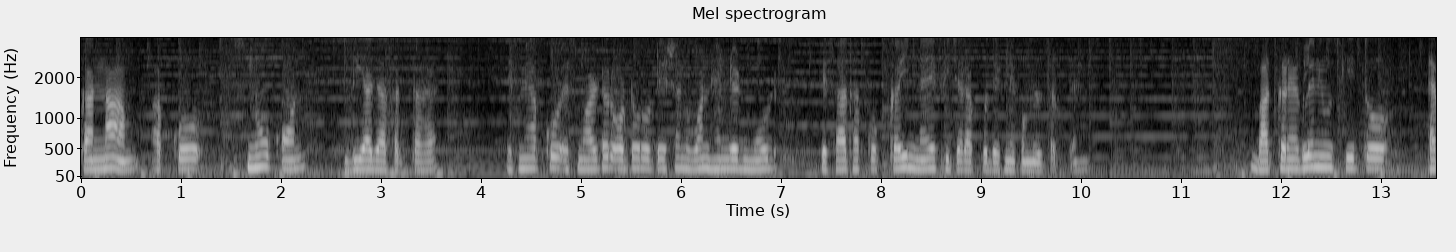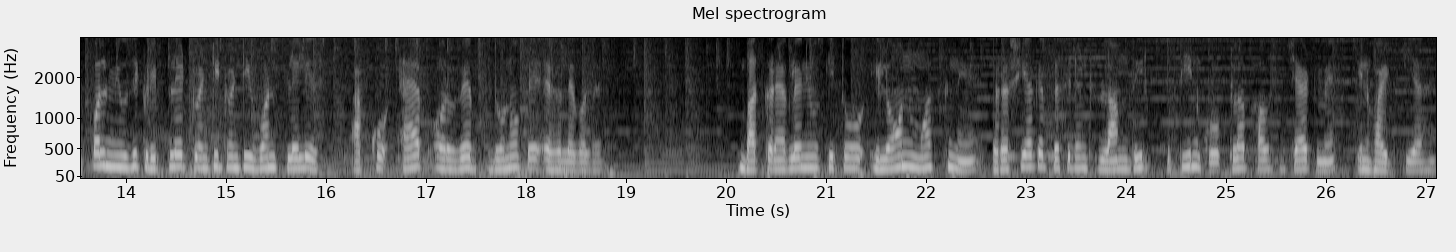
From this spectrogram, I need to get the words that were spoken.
का नाम आपको स्नोकॉन दिया जा सकता है। इसमें आपको smarter auto rotation one handed mode के साथ आपको कई नए फीचर आपको देखने को मिल सकते हैं। बात करें अगले न्यूज़ की तो एप्पल म्यूज़िक रिप्ले 2021 प्लेलिस्ट आपको ऐप और वेब दोनों पे अवेलेबल है। बात करें अगले न्यूज़ की तो इलॉन मस्क ने रशिया के प्रेसिडेंट व्लादिमीर पुतिन को क्लब हाउस जेट में इनवाइट किया है।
